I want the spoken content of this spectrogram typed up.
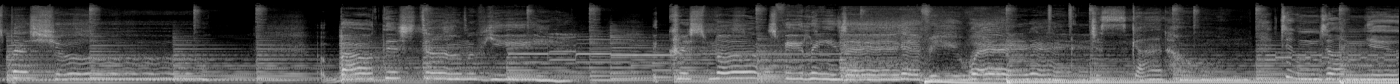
special about this time of year. Christmas feelings everywhere. Just got home to join you.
